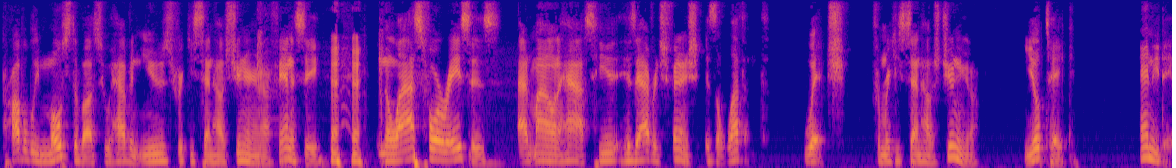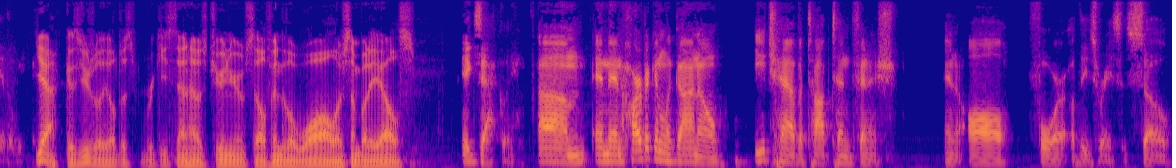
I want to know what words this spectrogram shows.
probably most of us who haven't used Ricky Stenhouse Jr. in our fantasy, in the last four races at mile and a half, he, his average finish is 11th, which from Ricky Stenhouse Jr. you'll take any day of the week. Yeah, because usually he'll just Ricky Stenhouse Jr. himself into the wall or somebody else. Exactly. Um, and then Harvick and Logano each have a top 10 finish in all four of these races. So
